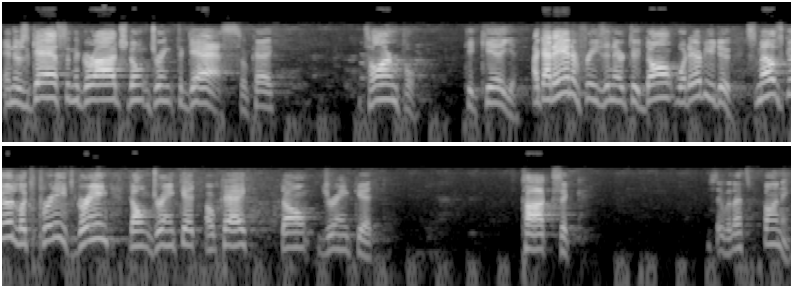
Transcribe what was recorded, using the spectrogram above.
And there's gas in the garage. Don't drink the gas, okay? It's harmful. Could kill you. I got antifreeze in there too. Don't, whatever you do. Smells good, looks pretty, it's green. Don't drink it, okay? Don't drink it. Toxic. You say, well, that's funny.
